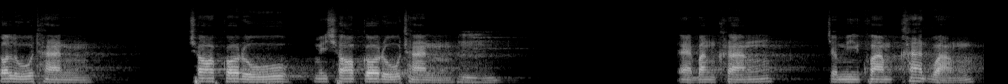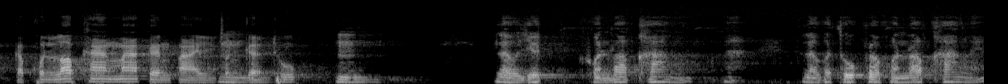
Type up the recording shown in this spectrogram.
ก็รู้ทัน ชอบก็รู้ ไม่ชอบก็รู้ทันแต่บางครั้งจะมีความคาดหวัง กับคนรอบข้างมากเกินไป จนเกิดทุกข์เรายึดคนรอบข้าง เราก็ทุกข์เพราะคนรอบข้างแหละ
